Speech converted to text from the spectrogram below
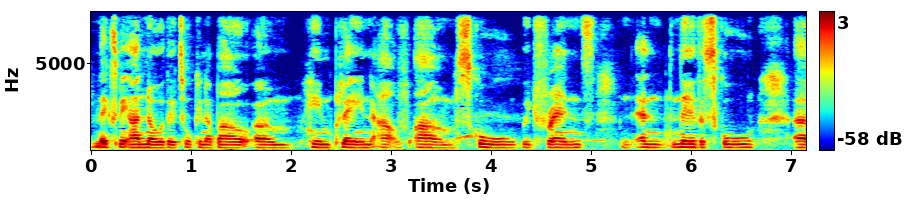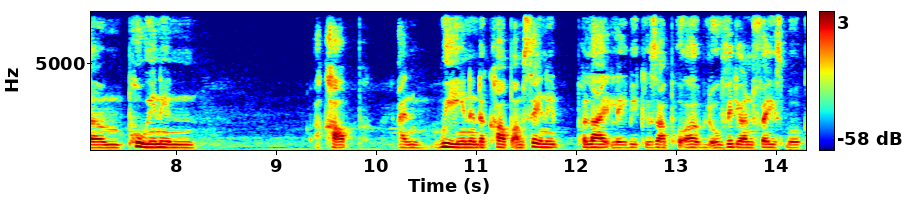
Next thing I know, they're talking about um, him playing out of um, school with friends and near the school, um, pulling in a cup and weeing in the cup. I'm saying it politely because I put a little video on Facebook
